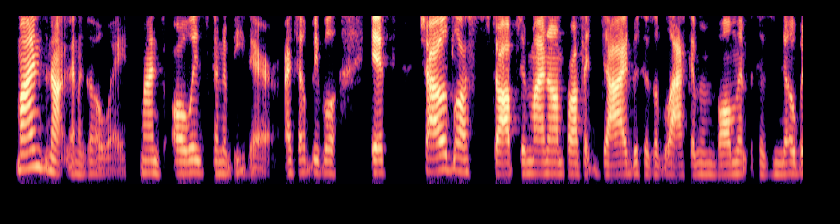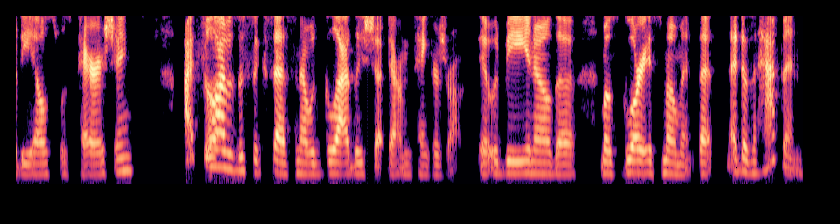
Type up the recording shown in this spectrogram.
Mine's not going to go away. Mine's always going to be there. I tell people if child loss stopped and my nonprofit died because of lack of involvement because nobody else was perishing, I'd feel I was a success and I would gladly shut down Tankers Rock. It would be, you know, the most glorious moment, but that doesn't happen.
